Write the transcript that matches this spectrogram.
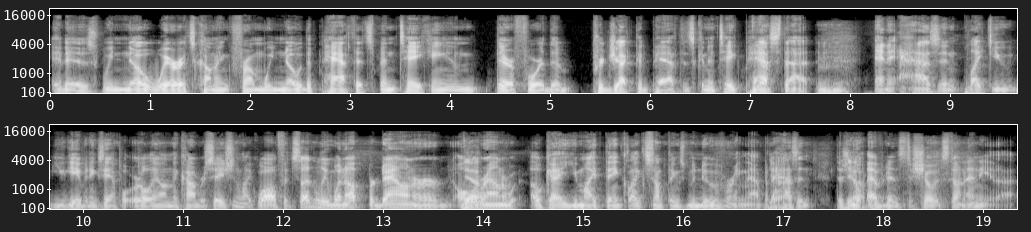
it is. We know where it's coming from. We know the path it's been taking, and therefore the projected path it's going to take past that. Mhm. And it hasn't, like you you gave an example early on in the conversation, like, well, if it suddenly went up or down or all Yeah. around, or- okay, you might think like something's maneuvering that, but it hasn't. There's no evidence to show it's done any of that.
